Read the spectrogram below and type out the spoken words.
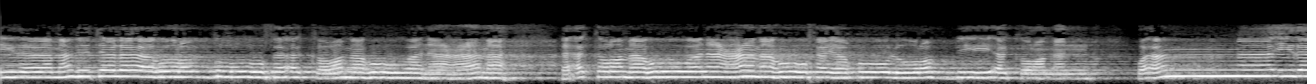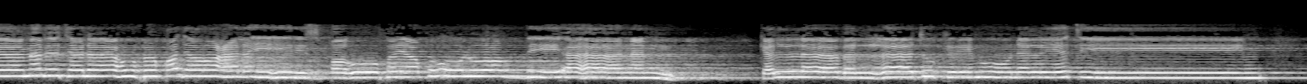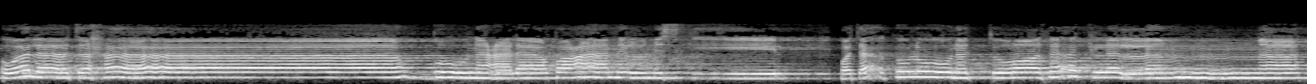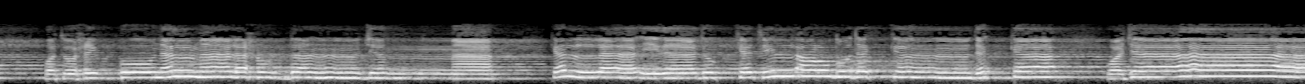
إذا ما ابتلاه ربه فأكرمه ونعمه فأكرمه ونعمه فيقول ربي أكرمن. وأما إذا ما ابتلاه فقدر عليه رزقه فيقول ربي أهانن. كلا بل لا تكرمون اليتيم ولا تحاضون على طعام المسكين وتأكلون التراث أكلا لما وتحبون المال حبا جما كلا إذا دكت الأرض دكا دكا وجاء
